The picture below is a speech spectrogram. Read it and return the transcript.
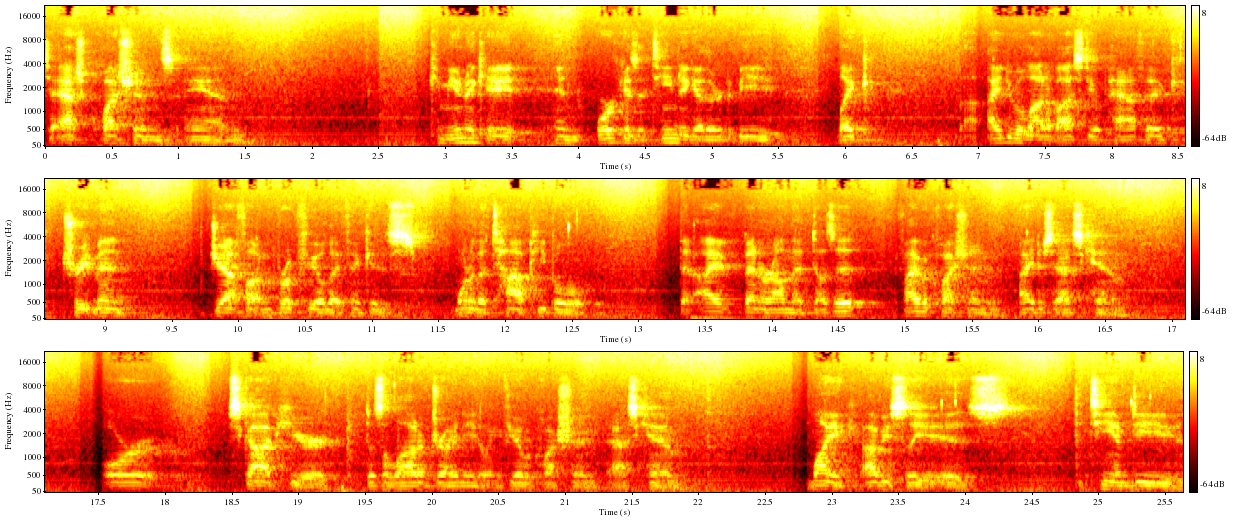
to ask questions and communicate and work as a team together to be like I do a lot of osteopathic treatment. Jeff out in Brookfield, I think, is one of the top people that I've been around that does it. If I have a question, I just ask him. Or Scott here does a lot of dry needling. If you have a question, ask him. Mike obviously is the TMD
